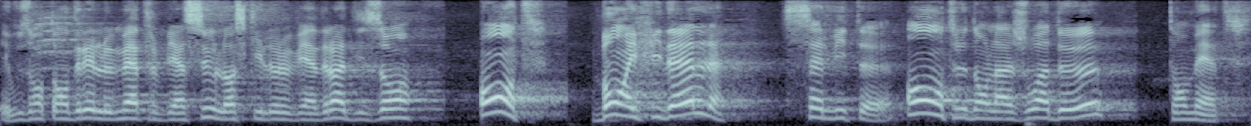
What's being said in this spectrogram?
Et vous entendrez le maître, bien sûr, lorsqu'il reviendra, disant, entre, bon et fidèle serviteur, entre dans la joie de ton maître,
